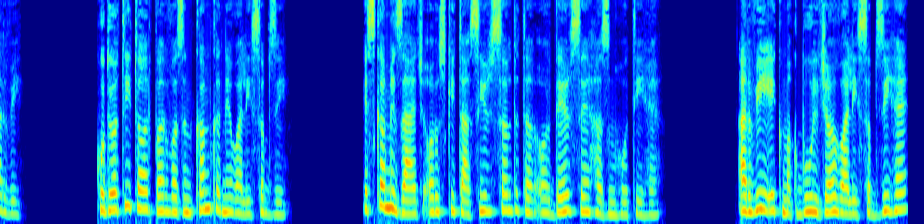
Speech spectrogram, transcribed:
अरवी। कुदरती तौर पर वज़न कम करने वाली सब्ज़ी। इसका मिजाज और उसकी तासीर सर्द तर और देर से हज़म होती है। अरवी एक मकबूल जड़ वाली सब्ज़ी है,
